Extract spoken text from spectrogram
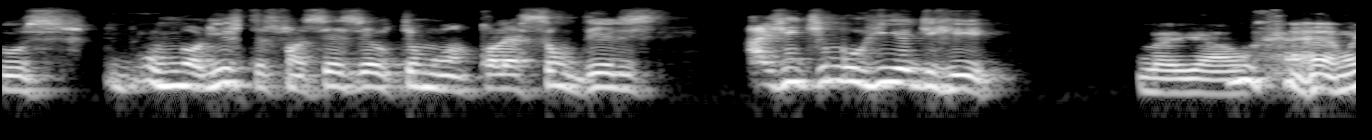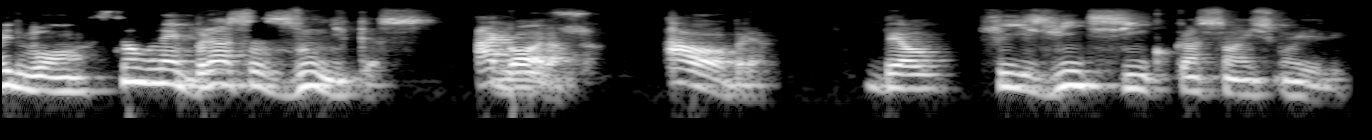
os humoristas franceses, eu tenho uma coleção deles, a gente morria de rir. Legal, é muito bom. São lembranças únicas. Agora, isso. A obra. Bel fiz 25 canções com ele.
